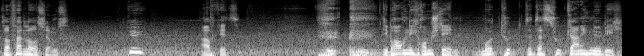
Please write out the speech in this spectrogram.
So, fahrt los, Jungs. Hü. Auf geht's. Die brauchen nicht rumstehen. Das tut gar nicht nötig.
